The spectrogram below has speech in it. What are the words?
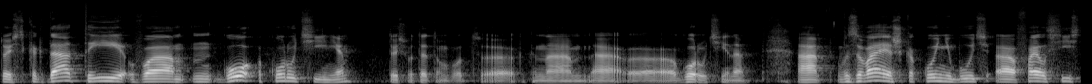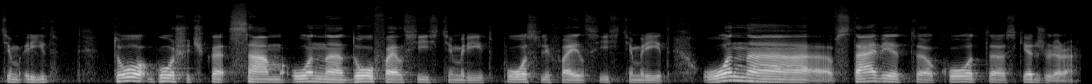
То есть, когда ты в Go корутине, то есть вот этом вот, э, как она, а, э, Go рутина, а, вызываешь какой-нибудь а, файл system read, то Гошечка сам, он до файл system read, после файл system read, он вставит код э, скеджулера.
